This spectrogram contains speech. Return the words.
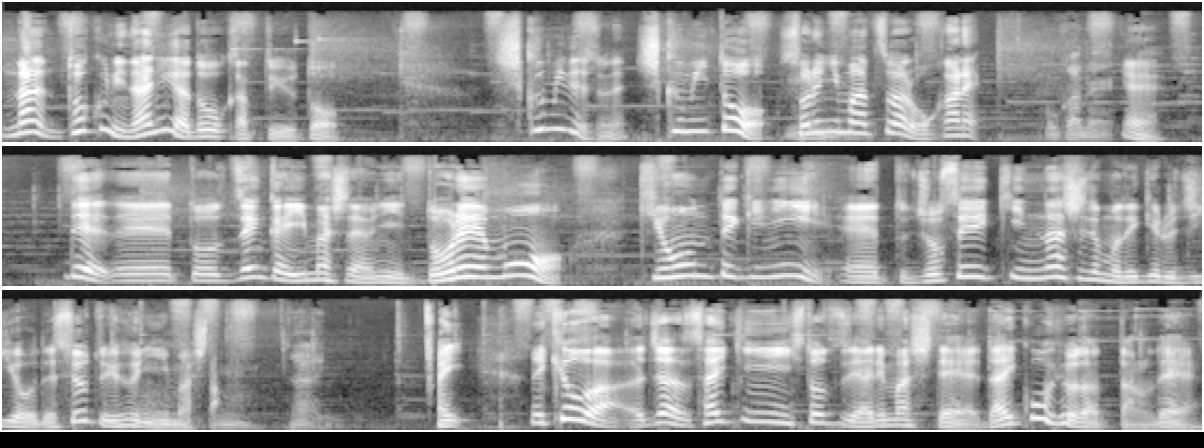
な特に何がどうかというと仕組みですよね。仕組みとそれにまつわるお金、お金。ええ、で、えー、と前回言いましたようにどれも基本的に、えー、と助成金なしでもできる事業ですよというふうに言いました、うんはい。で今日はじゃあ最近一つやりまして大好評だったので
